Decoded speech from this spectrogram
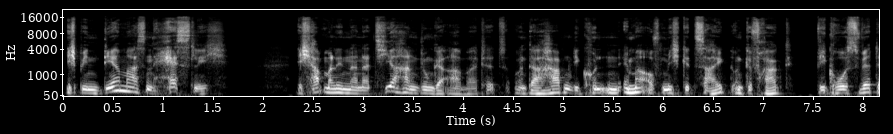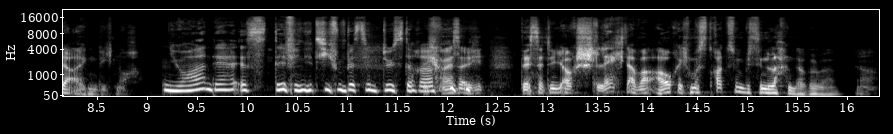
ich bin dermaßen hässlich, ich habe mal in einer Tierhandlung gearbeitet und da haben die Kunden immer auf mich gezeigt und gefragt, wie groß wird der eigentlich noch? Ja, der ist definitiv ein bisschen düsterer. Ich weiß, der ist natürlich auch schlecht, aber auch, ich muss trotzdem ein bisschen lachen darüber. Ja.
